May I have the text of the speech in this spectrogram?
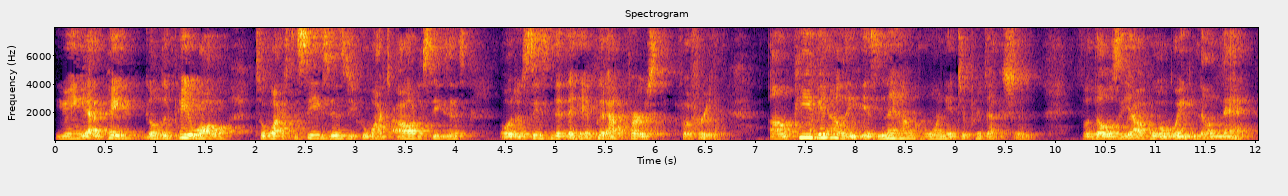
You ain't got to pay, go to the paywall to watch the seasons. You can watch all the seasons or the season that they had put out first for free. Um, P Valley is now going into production. For those of y'all who are waiting on that,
